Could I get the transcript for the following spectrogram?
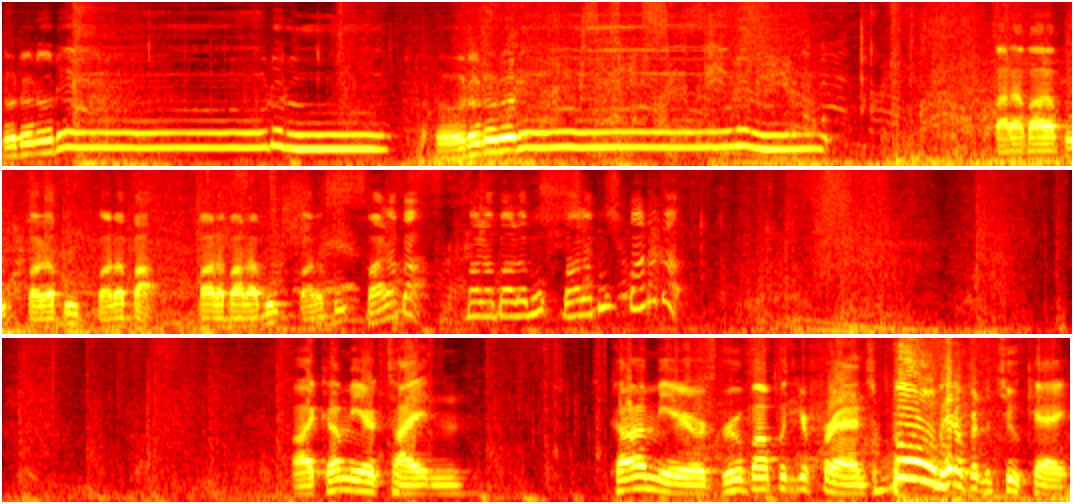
do do do do do do do do do do Bada bada boop, bada boop, bada bop. Bada bada boop, bada boop, bada bop. Bada bada boop, bada boop, bada bop. Alright, come here, Titan. Come here, group up with your friends. Boom! Hit him for the 2K.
